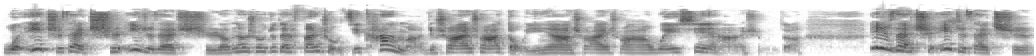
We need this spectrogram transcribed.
我一直在吃，一直在吃，然后那时候就在翻手机看嘛，就刷一刷抖音啊，刷一刷微信啊什么的，一直在吃，一直在吃，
